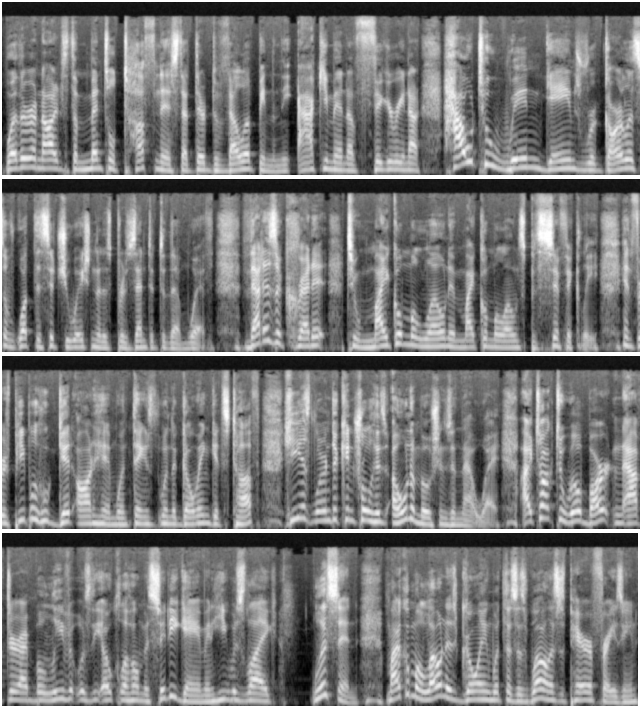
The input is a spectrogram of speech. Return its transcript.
Whether or not it's the mental toughness that they're developing and the acumen of figuring out how to win games regardless of what the situation that is presented to them with. That is a credit to Michael Malone and Michael Malone specifically. And for people who get on him when things when the going gets tough, he has learned to control his own emotions in that way. I talked to Will Barton after I believe it was the Oklahoma City game and he was like Listen, Michael Malone is growing with us as well. And this is paraphrasing.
